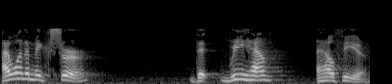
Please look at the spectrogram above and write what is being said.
I want to make sure that we have a healthy year.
